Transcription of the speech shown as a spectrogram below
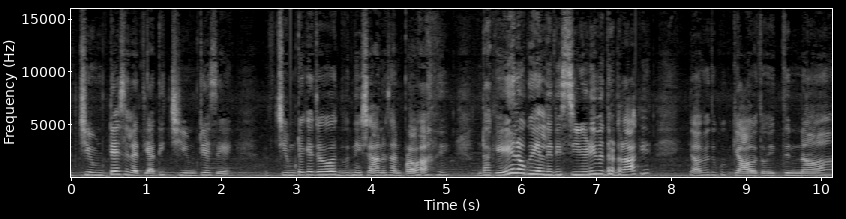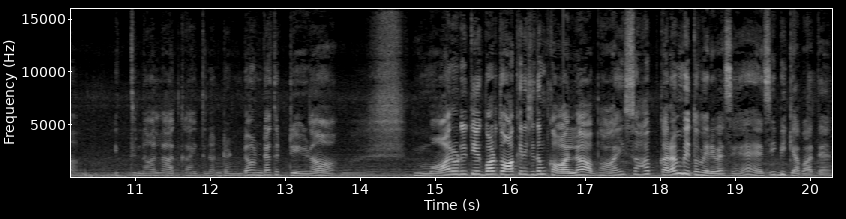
चिमटे से लती आती, चिमटे से। चिमटे के जो निशान निशान पड़वा ढकेल खेल देती, सीढ़ी में धड़धड़ा के। यार, मैं तुमको क्या बताऊँ, इतना इतना लात खा, इतना डंडा उंडा तो टेढ़ा। मार उड़ी थी एक बार तो आँखें नीचे एकदम काला। भाई साहब, करम भी तो मेरे वैसे हैं, ऐसी भी क्या बात है?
